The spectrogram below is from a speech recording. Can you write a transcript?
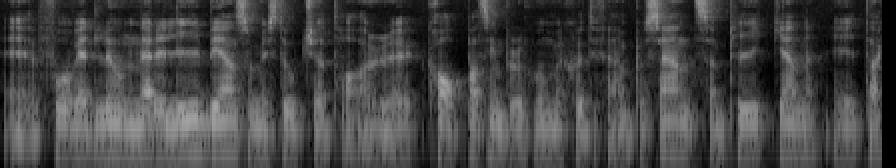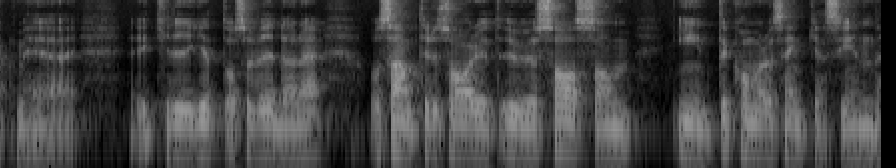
eh, får vi ett lugnare Libyen som i stort sett har eh, kapat sin produktion med 75% sen piken i takt med eh, kriget och så vidare. Och samtidigt så har du ett USA som inte kommer att sänka sin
